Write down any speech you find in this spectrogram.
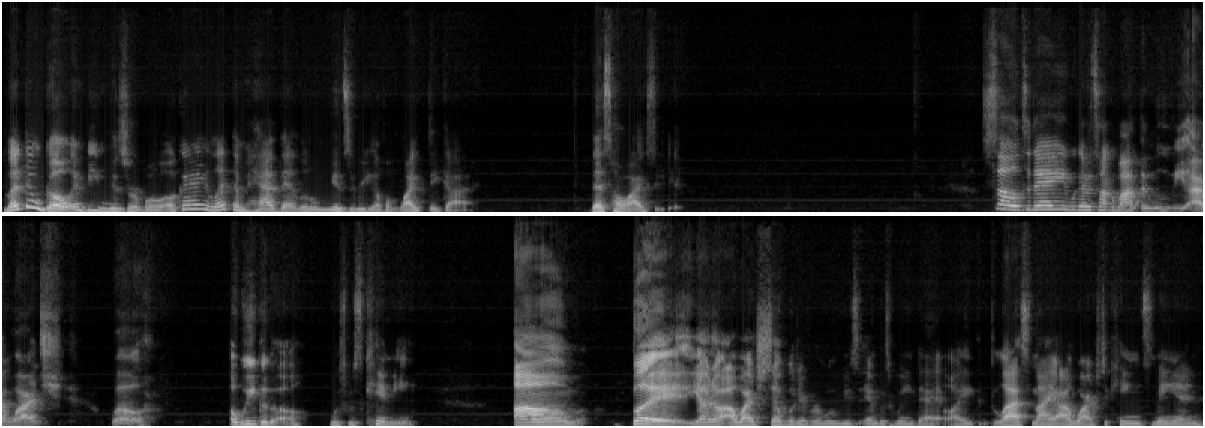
Let them go and be miserable, okay? Let them have that little misery of a life they got. That's how I see it. So today we're gonna talk about the movie I watched, well, a week ago, which was Kimi. Um, but you know, I watched several different movies in between that. Like last night, I watched The King's Man.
